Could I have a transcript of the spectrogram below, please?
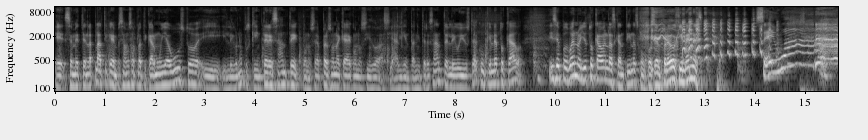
eh, se mete en la plática y empezamos a platicar muy a gusto y, le digo, no, pues qué interesante conocer persona que haya conocido hacia alguien tan interesante. Le digo, ¿y usted con quién le ha tocado? Dice, pues bueno, yo tocaba en las cantinas con José Alfredo Jiménez. Say what?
